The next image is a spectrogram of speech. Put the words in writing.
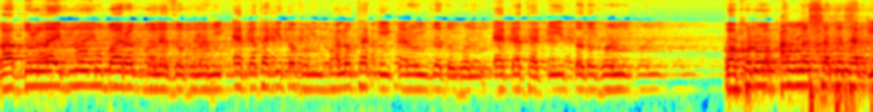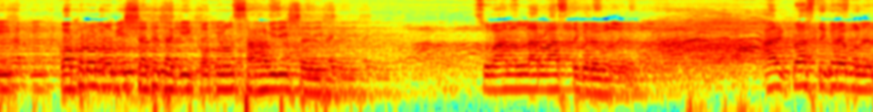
আব্দুল্লাহ ইবনু মুবারক বলে, যখন আমি একা থাকি তখন ভালো থাকি, কারণ যতক্ষণ একা থাকি ততক্ষণ কখনো আল্লাহর সাথে থাকি, কখনো নবীর সাথে থাকি, কখনো সাহাবীদের সাথে থাকি। সুবহান আল্লাহর আস্তে করে বলেন। আর একটু আস্তে করে বলেন।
